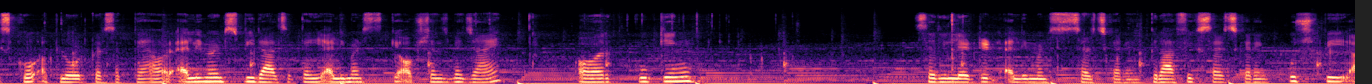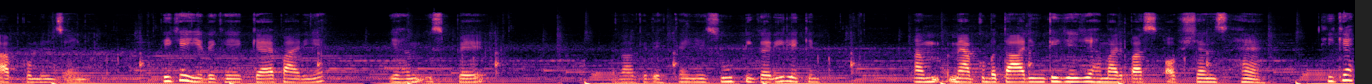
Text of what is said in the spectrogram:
इसको अपलोड कर सकते हैं। और एलिमेंट्स भी डाल सकते हैं, ये एलिमेंट्स के ऑप्शंस में जाएँ। और कुकिंग से रिलेटेड एलिमेंट्स सर्च करें, ग्राफिक्स सर्च करें, कुछ भी आपको मिल जाएँगे। ठीक है, ये देखें, ये कैप आ रही है। ये हम इस पर लगा के देखते हैं। ये सूट नहीं करी, लेकिन हम, मैं आपको बता रही हूँ कि ये ये हमारे पास ऑप्शंस हैं। ठीक है,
